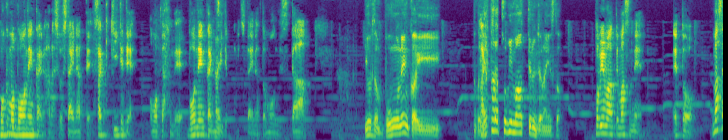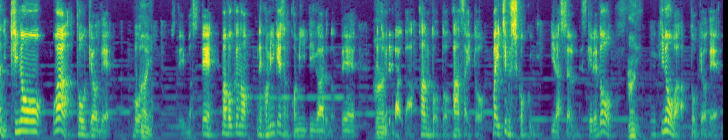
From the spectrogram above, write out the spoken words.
僕も忘年会の話をしたいなって、さっき聞いてて思ったので、忘年会についてお話ししたいなと思うんですが、岩木さん、忘年会、なんかやたら飛び回ってるんじゃないですか？飛び回ってますね。えっと、まさに昨日は東京で忘年会をしていまして、まあ僕のね、コミュニケーションのコミュニティがあるので、えっと、はいメンバーが関東と関西と、まあ一部四国にいらっしゃるんですけれど、はい。昨日は東京で、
